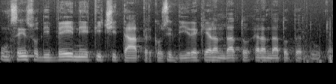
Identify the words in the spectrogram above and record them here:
un senso di veneticità, per così dire, che era andato, era andato perduto.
